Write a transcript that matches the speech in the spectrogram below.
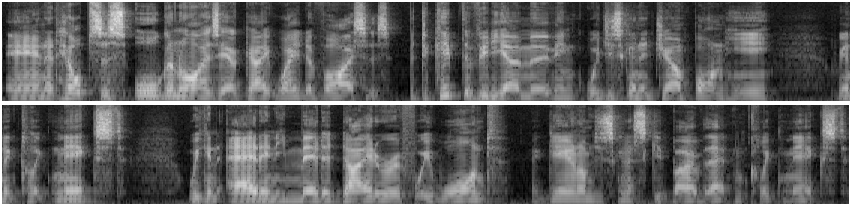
and it helps us organize our gateway devices. But to keep the video moving, we're just going to jump on here. We're going to click Next. We can add any metadata if we want. Again, I'm just going to skip over that and click Next.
